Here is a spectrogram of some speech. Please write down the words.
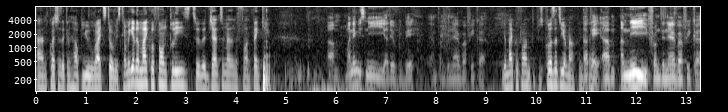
and questions that can help you write stories. Can we get a microphone, please, to the gentleman in the front? Thank you. Um, my name is Ni Adeobibe. I'm from the Nerve Africa. Your microphone is closer to your mouth, please. Okay, um, I'm Ni from the Nerve Africa.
